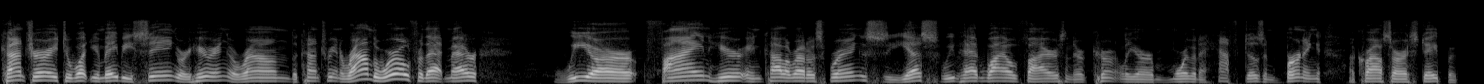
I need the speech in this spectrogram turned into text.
contrary to what you may be seeing or hearing around the country and around the world for that matter, we are fine here in Colorado Springs. Yes, we've had wildfires, and there currently are more than a half dozen burning across our state, but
